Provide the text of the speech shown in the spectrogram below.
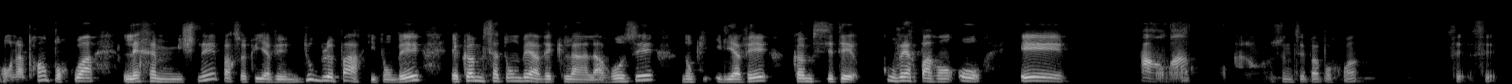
on apprend pourquoi l'Echem Mishneh, parce qu'il y avait une double part qui tombait, et comme ça tombait avec la, la rosée, donc il y avait, comme c'était couvert par en haut et par en bas, je ne sais pas pourquoi. C'est,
